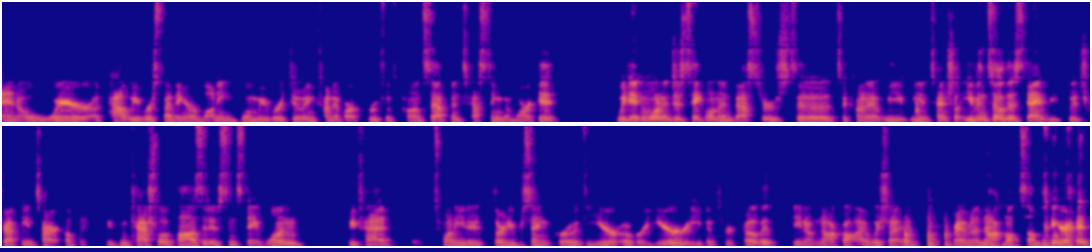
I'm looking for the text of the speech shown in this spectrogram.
and aware of how we were spending our money when we were doing kind of our proof of concept and testing the market. We didn't want to just take on investors to to kind of we we intentionally even to this day we bootstrapped the entire company. We've been cash flow positive since day one. We've had 20 to 30 percent growth year over year, even through COVID. You know, knock on. I wish I had. Right, I'm gonna knock on something, right?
